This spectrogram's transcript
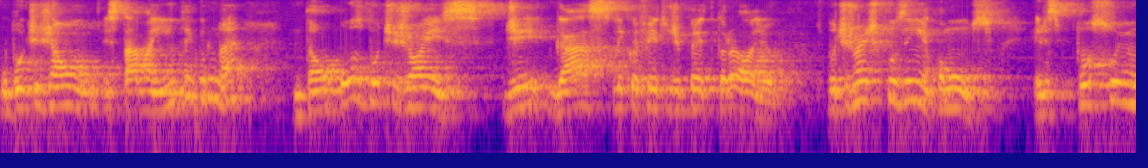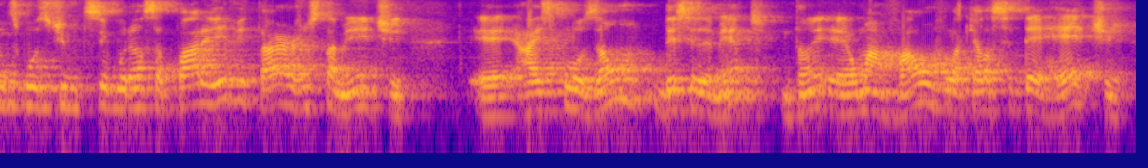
O botijão estava íntegro, né? Então, os botijões de gás liquefeito de petróleo, os botijões de cozinha comuns, eles possuem um dispositivo de segurança para evitar justamente é, a explosão desse elemento. Então, é uma válvula que ela se derrete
